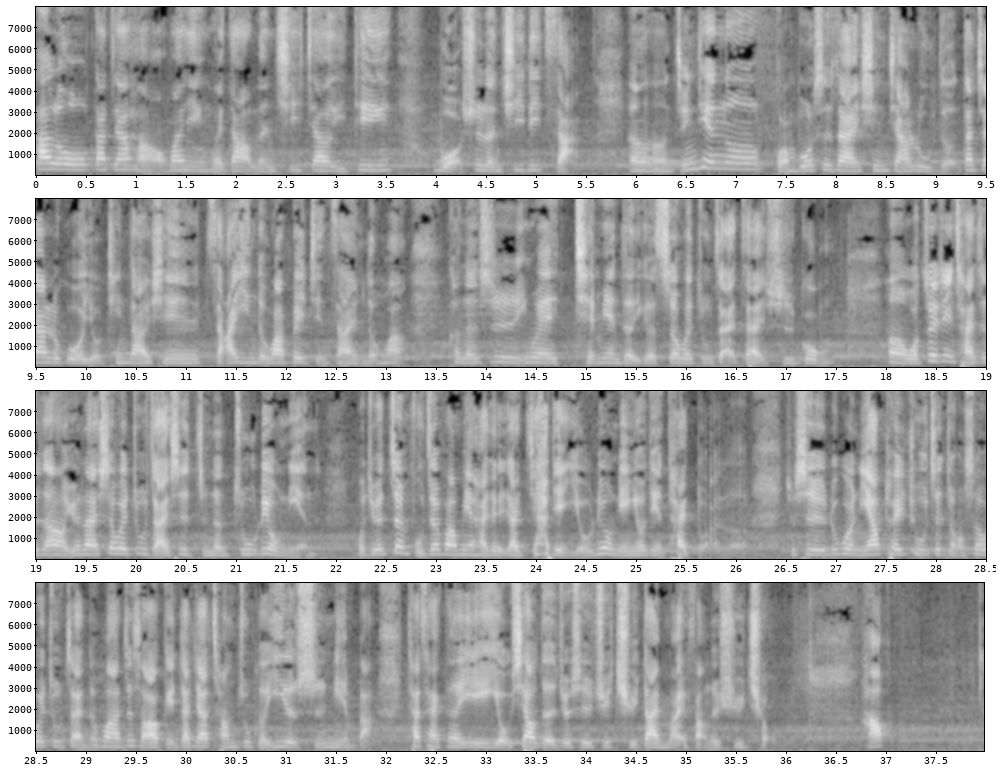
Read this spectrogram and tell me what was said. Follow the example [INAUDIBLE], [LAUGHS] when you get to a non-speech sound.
Hello，大家好，欢迎回到人妻交易厅，我是人妻 Lisa。嗯，今天呢，广播是在新加入的，大家如果有听到一些杂音的话，背景杂音的话，可能是因为前面的一个社会住宅在施工。嗯，我最近才知道，原来社会住宅是只能租六年。我觉得政府这方面还得再加点油，六年有点太短了。就是如果你要推出这种社会住宅的话，至少要给大家长租个一二十年吧，它才可以有效的就是去取代买房的需求。好，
